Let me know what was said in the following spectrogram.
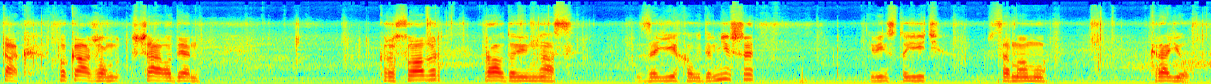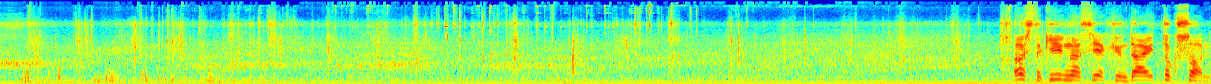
Так, покажу вам ще один кросовер. Правда, він у нас заїхав давніше. Він стоїть в самому краю. Ось такий в нас є Hyundai Tucson.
